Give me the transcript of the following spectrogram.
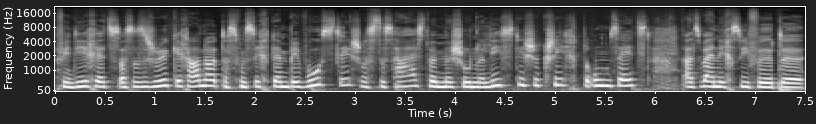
finde ich jetzt, also es ist wirklich auch noch, dass man sich dem bewusst ist, was das heißt, wenn man Journalist journalistische Geschichten umsetzt, als wenn ich sie für den,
